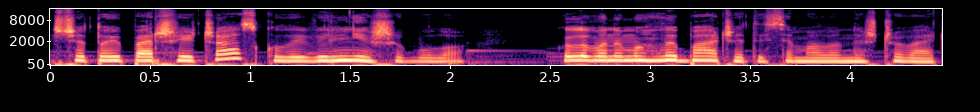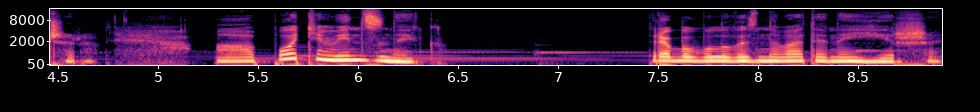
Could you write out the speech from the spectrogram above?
Ще той перший час, коли вільніше було, коли вони могли бачитися мало не щовечора, а потім він зник. Треба було визнавати найгірше,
